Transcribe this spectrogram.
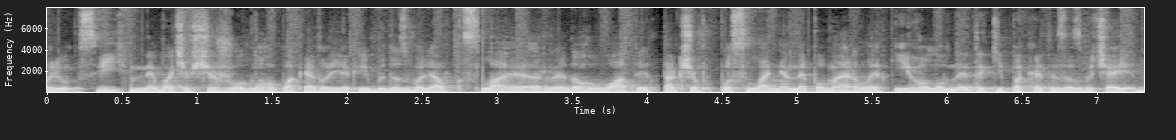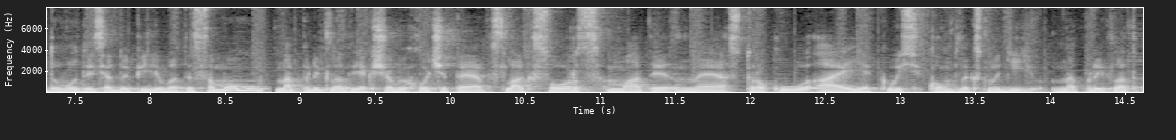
створю свій. Не бачив ще жодного пакету, який би дозволяв слаги редагувати, так щоб посилання не померли. І головне, такі пакети зазвичай доводиться допілювати самому. Наприклад, якщо ви хочете в Slack Source мати не строку, а якусь комплексну дію. Наприклад,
